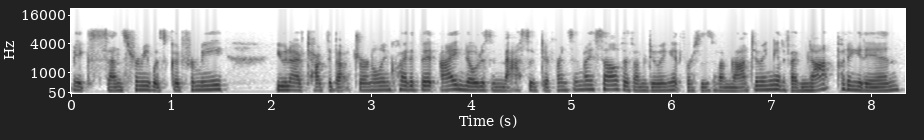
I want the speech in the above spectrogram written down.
makes sense for me, what's good for me. You and I have talked about journaling quite a bit. I notice a massive difference in myself if I'm doing it versus if I'm not doing it. If I'm not putting it in,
